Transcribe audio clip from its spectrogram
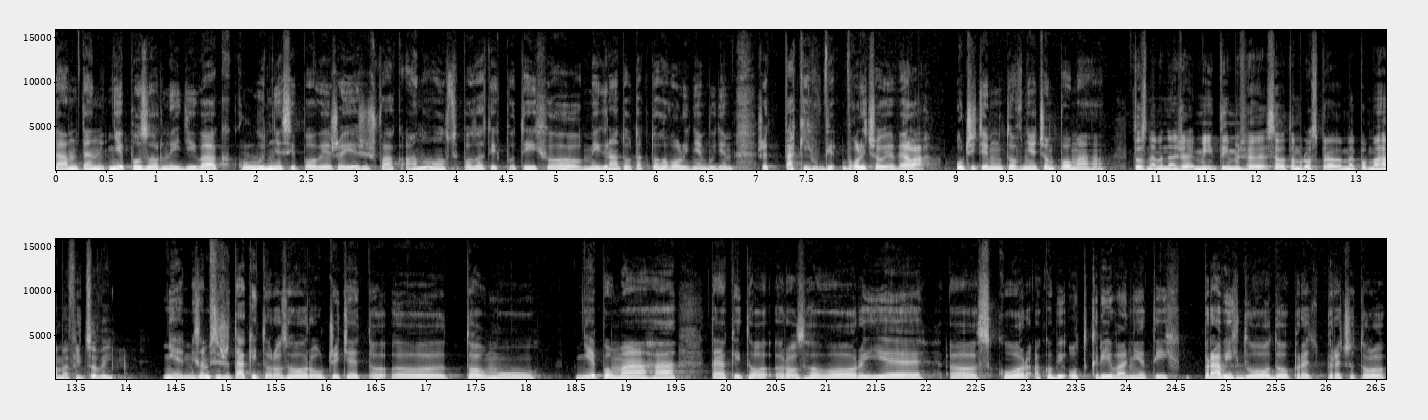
tam ten nepozorný divák kľudne si povie, že ježiš, fakt, áno, chce pozrieť tých, tých uh, migrantov, tak toho voliť nebudem. Že takých voličov je veľa. Určite mu to v niečom pomáha. To znamená, že aj my tým, že sa o tom rozprávame, pomáhame Ficovi? Nie, myslím si, že takýto rozhovor určite to, e, tomu nepomáha. Takýto rozhovor je e, skôr akoby odkrývanie tých pravých dôvodov, pre, prečo to e,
